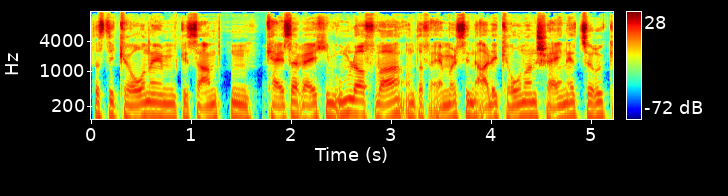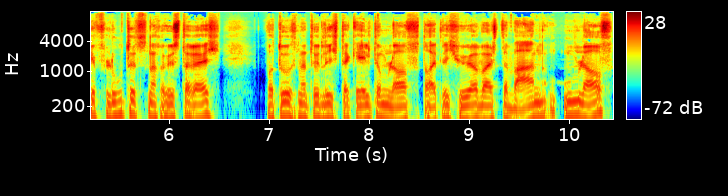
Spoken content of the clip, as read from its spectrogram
dass die Krone im gesamten Kaiserreich im Umlauf war und auf einmal sind alle Kronenscheine zurückgeflutet nach Österreich, wodurch natürlich der Geldumlauf deutlich höher war als der Warenumlauf.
